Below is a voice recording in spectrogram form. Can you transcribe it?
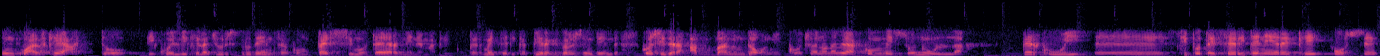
un qualche atto di quelli che la giurisprudenza, con pessimo termine, ma che permette di capire che cosa si intende, considera abbandonico, cioè non aveva commesso nulla per cui eh, si potesse ritenere che fosse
